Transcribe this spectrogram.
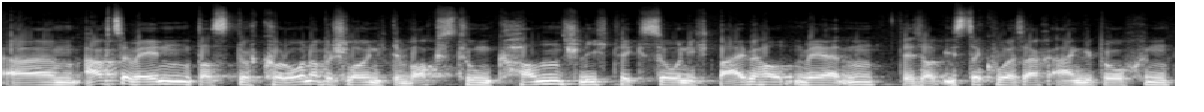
Ähm, auch zu erwähnen, das durch Corona beschleunigte Wachstum kann schlichtweg so nicht beibehalten werden. Deshalb ist der Kurs auch eingebrochen.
